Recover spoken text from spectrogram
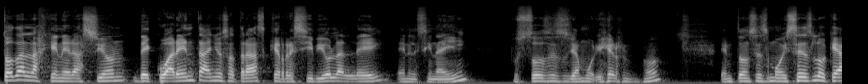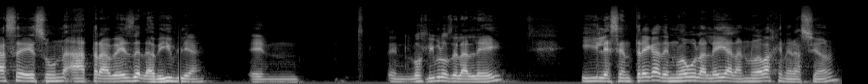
toda la generación de 40 años atrás que recibió la ley en el Sinaí, pues todos esos ya murieron, ¿no? Entonces Moisés lo que hace es un a través de la Biblia, en, en los libros de la ley, y les entrega de nuevo la ley a la nueva generación,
